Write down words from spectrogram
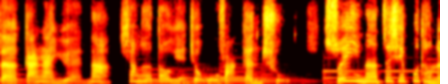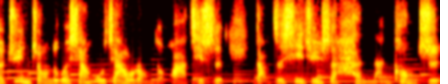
的感染源，那上顎窦炎就无法根除。所以呢，这些不同的菌种如果相互交融的话，其实导致细菌是很难控制，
